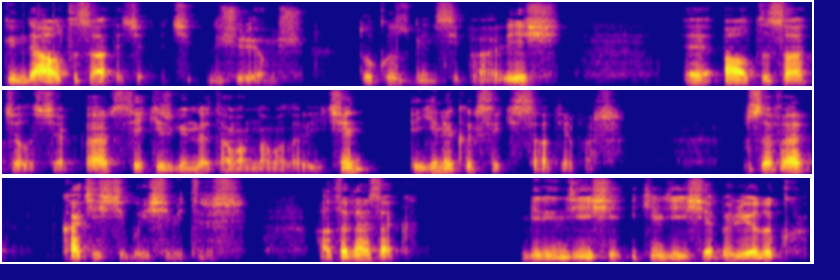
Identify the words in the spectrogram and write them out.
günde 6 saate düşürüyormuş. 9000 sipariş, e, 6 saat çalışacaklar. 8 günde tamamlamaları için e, yine 48 saat yapar. Bu sefer kaç işçi bu işi bitirir? Hatırlarsak birinci işi ikinci işe bölüyorduk.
